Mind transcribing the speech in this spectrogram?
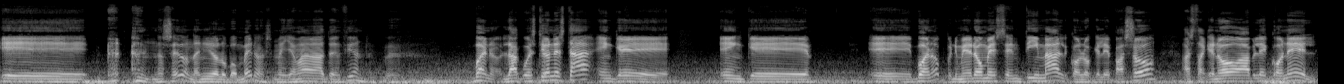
Eh, no sé dónde han ido los bomberos, me llama la atención. bueno, la cuestión está en que, en que, eh, bueno, primero me sentí mal con lo que le pasó, hasta que no hablé con él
